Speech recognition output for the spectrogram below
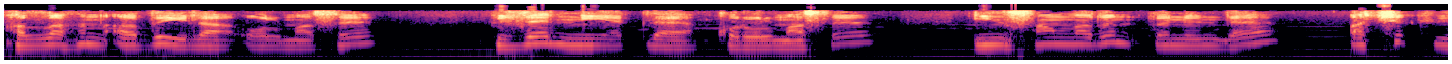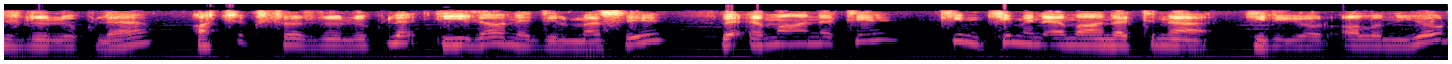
Allah'ın adıyla olması, güzel niyetle kurulması, insanların önünde açık yüzlülükle, açık sözlülükle ilan edilmesi ve emaneti kim kimin emanetine giriyor, alınıyor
